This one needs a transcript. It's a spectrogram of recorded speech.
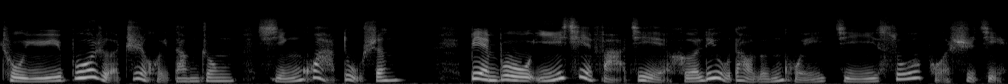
处于般若智慧当中，行化度生，遍布一切法界和六道轮回及娑婆世界。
